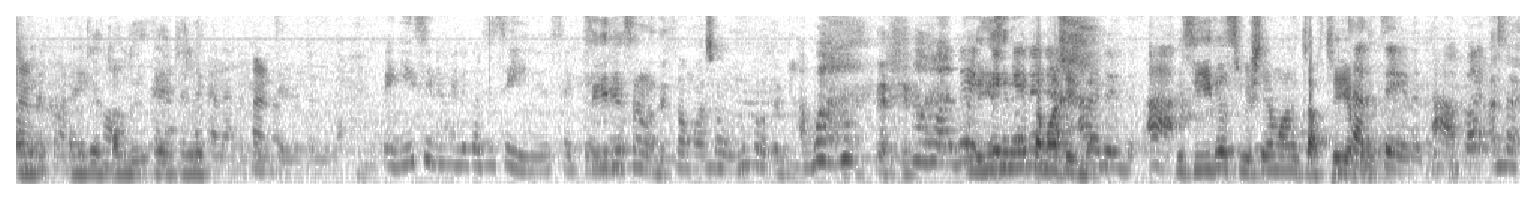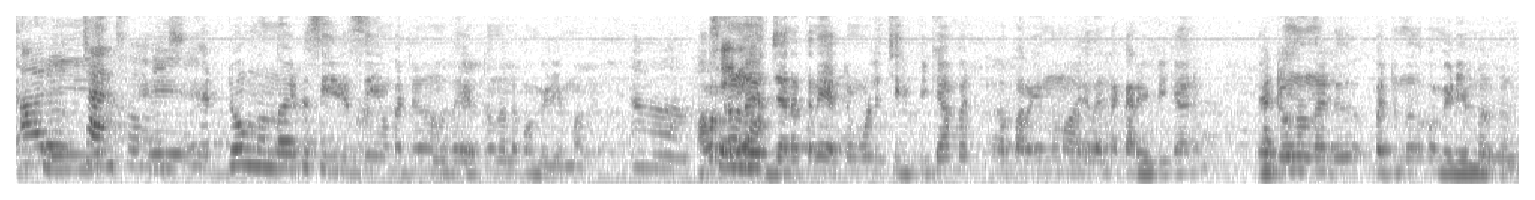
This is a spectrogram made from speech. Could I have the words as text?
അങ്ങനെ കുറേ മറ്റേ കള്ള് ഈ സിനിമയിൽ കുറച്ച് സീരിയസ് ഒക്കെ സീരിയസ് ആണ്. ഇതിൽ തമാശ ഒന്നും പറഞ്ഞിട്ടില്ല. സീരിയസ് വിഷയമാണ് ചർച്ച ട്രാൻസ്ഫോർമേഷൻ ഏറ്റവും നന്നായിട്ട് സീരിയസ് ചെയ്യാൻ പറ്റുന്നത് ഏറ്റവും നല്ല കൊമേഡിയന്മാർ അവർക്കാണ് ജനത്തിനെ ഏറ്റവും കൂടുതൽ ചിരിപ്പിക്കാൻ പറയുന്ന ആര് തന്നെ കരയിപ്പിക്കാനും ഏറ്റവും നന്നായിട്ട് പറ്റുന്നത് കൊമേഡിയന്മാർക്കാണ്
